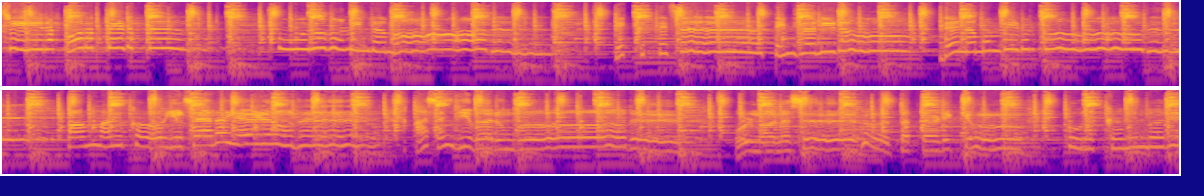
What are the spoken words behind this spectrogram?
சேர பொறுப்பெடுத்து உருகும் இந்த மாது தெற்கு திச தென்களிடம் தினமும் விடும் தூது. அம்மன் கோயில் சில எழுது அசஞ்சி வரும்போது உள் மனசு தத்தடிக்கும் உறக்கம் என்பது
